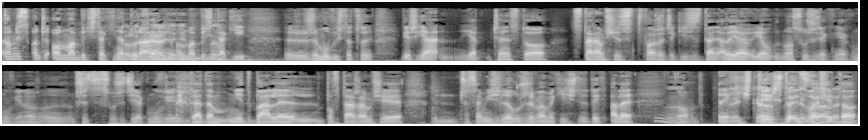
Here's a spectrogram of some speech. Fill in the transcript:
On, jest, on, on ma być taki naturalny, on ma być No. taki, że mówisz to, co... Wiesz, ja, ja często staram się stwarzać jakieś zdania, ale ja, ja no słyszysz jak, jak mówię, no, wszyscy słyszycie jak mówię, gadam niedbale, powtarzam się, czasami źle używam jakichś tych, ale no, jakichś jak tych to jest chyba, właśnie to,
